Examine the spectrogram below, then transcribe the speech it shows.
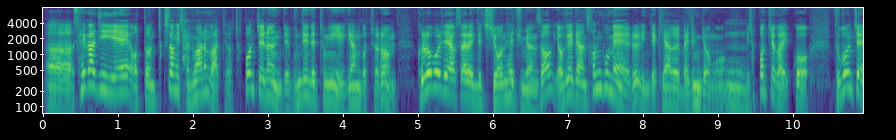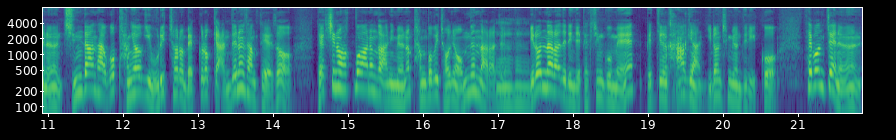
어세 가지의 어떤 특성이 작용하는 것 같아요. 첫 번째는 이제 문재인 대통령이 얘기한 것처럼 글로벌 제약사를 이제 지원해 주면서 여기에 대한 선구매를 이제 계약을 맺은 경우 음. 첫 번째가 있고 두 번째는 진단하고 방역이 우리처럼 매끄럽게 안 되는 상태에서 백신을 확보하는 거 아니면은 방법이 전혀 없는 나라들 음흠. 이런 나라들이 이제 백신 구매에 베팅을 강하게 한 이런 측면들이 있고 세 번째는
